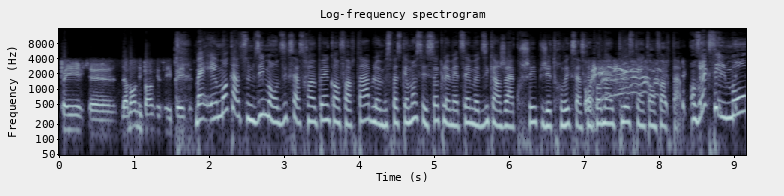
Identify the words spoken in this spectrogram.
pire que. Le monde, il pense que c'est pire. Ben, et moi, quand tu me dis, ils m'ont dit que ça serait un peu inconfortable, c'est parce que moi, c'est ça que le médecin m'a dit quand j'ai accouché, puis j'ai trouvé que ça serait pas mal plus qu'inconfortable. On dirait que c'est le mot,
